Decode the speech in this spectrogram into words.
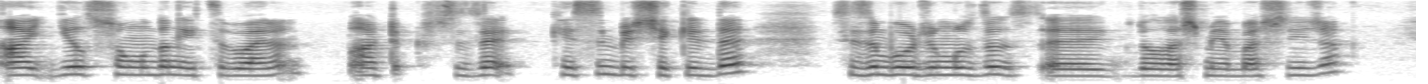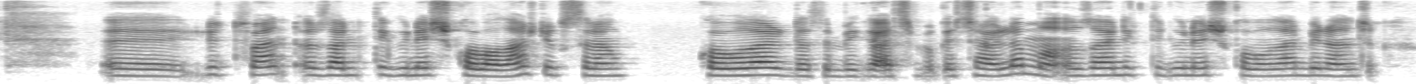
ay, yıl sonundan itibaren artık size kesin bir şekilde sizin burcunuzda e, dolaşmaya başlayacak. E, lütfen özellikle güneş kovalar, yükselen kovalar da tabii gerçi bu geçerli ama özellikle güneş kovalar birazcık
